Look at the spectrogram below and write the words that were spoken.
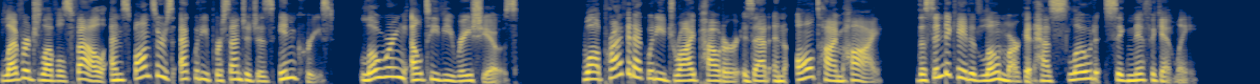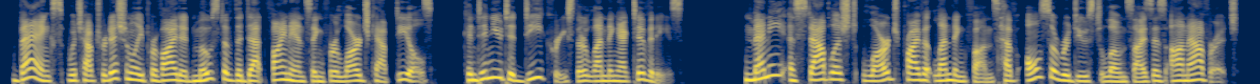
Leverage levels fell and sponsors' equity percentages increased, lowering LTV ratios. While private equity dry powder is at an all time high, the syndicated loan market has slowed significantly. Banks, which have traditionally provided most of the debt financing for large cap deals, continue to decrease their lending activities. Many established large private lending funds have also reduced loan sizes on average,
